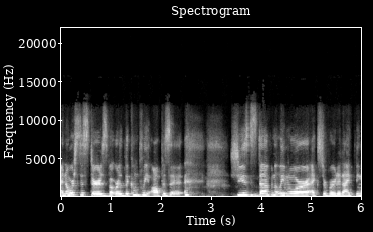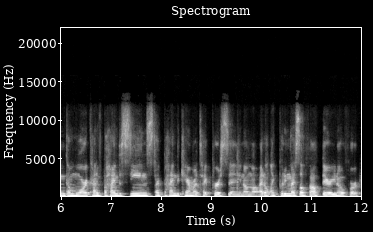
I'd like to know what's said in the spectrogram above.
I know we're sisters, but we're the complete opposite. She's definitely more extroverted. I think I'm more kind of behind the scenes type, behind the camera type person. You know, I'm not, I don't like putting myself out there, you know, for,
